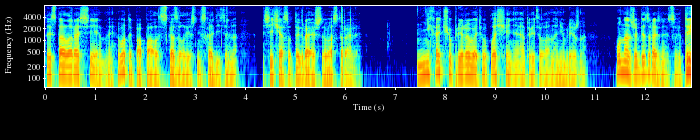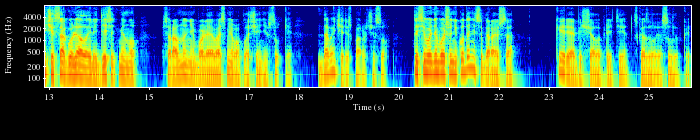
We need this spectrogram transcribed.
Ты стала рассеянной. Вот и попалась, сказал я снисходительно. Сейчас отыграешься в астрале. Не хочу прерывать воплощение, ответила она небрежно. У нас же без разницы. Три часа гуляла или десять минут. Все равно не более восьми воплощений в сутки. Давай через пару часов. Ты сегодня больше никуда не собираешься? Керри обещала прийти, сказал я с улыбкой.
